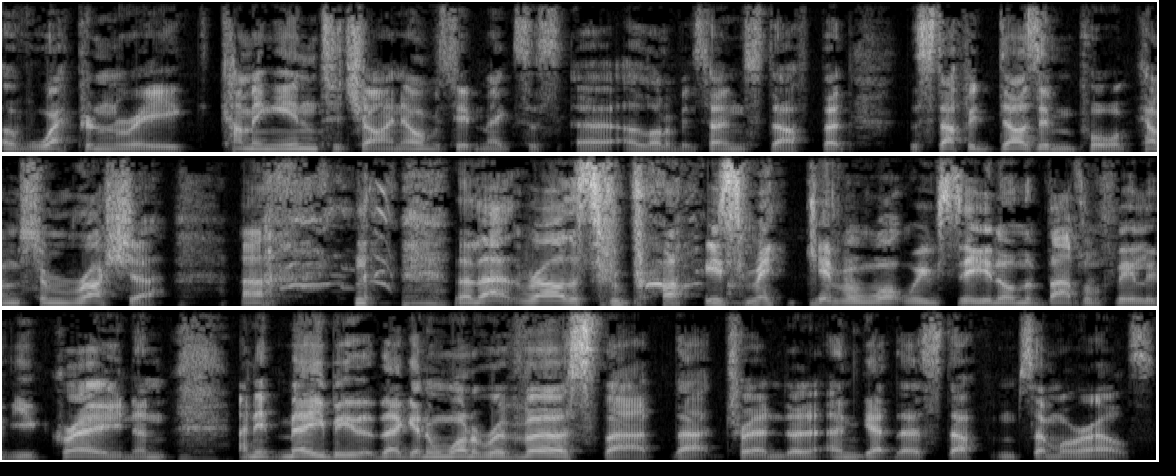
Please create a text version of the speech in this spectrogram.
of weaponry coming into China. Obviously, it makes a, uh, a lot of its own stuff, but the stuff it does import comes from Russia. Uh, now that rather surprised me, given what we've seen on the battlefield of Ukraine, and and it may be that they're going to want to reverse that that trend and, and get their stuff from somewhere else.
